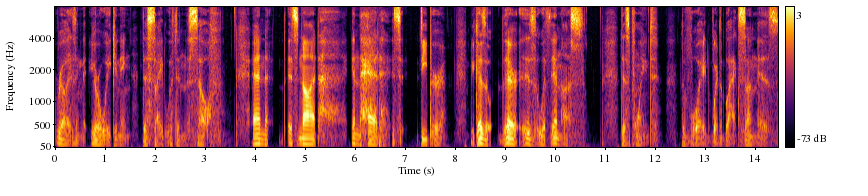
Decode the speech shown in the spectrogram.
realizing that you're awakening the sight within the self. And it's not in the head, it's deeper because there is within us this point, the void where the black sun is.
